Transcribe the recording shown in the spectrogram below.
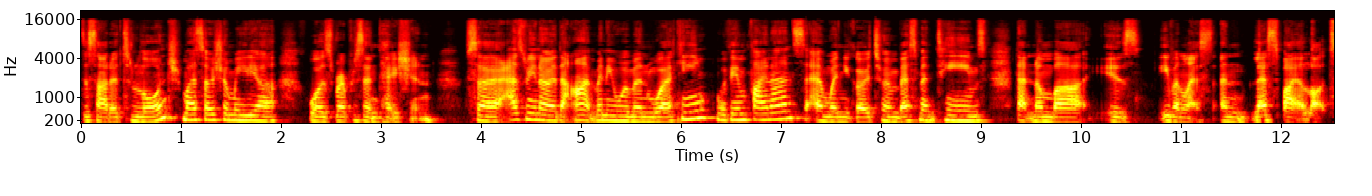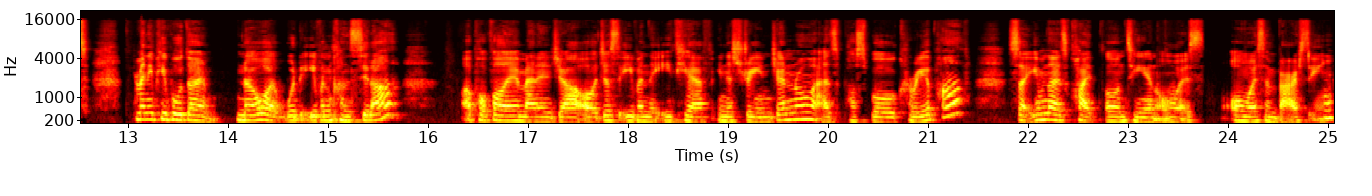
decided to launch my social media was representation. So as we know, there aren't many women working within finance. And when you go to investment teams, that number is even less and less by a lot. Many people don't know or would even consider a portfolio manager or just even the ETF industry in general as a possible career path. So even though it's quite daunting and almost almost embarrassing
